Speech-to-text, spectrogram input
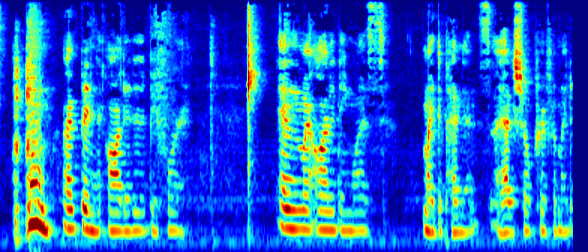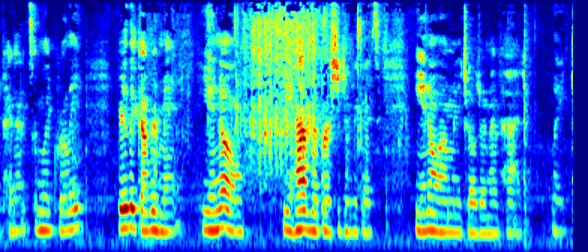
I've been audited before and my auditing was my dependents. I had to show proof of my dependents. I'm like, really? You're the government. You know, you have the birth certificates. You know how many children I've had. Like,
